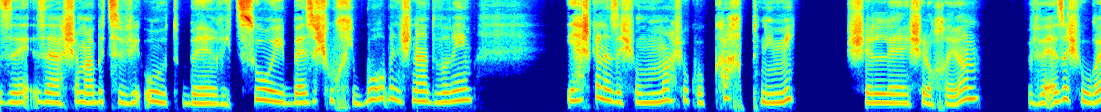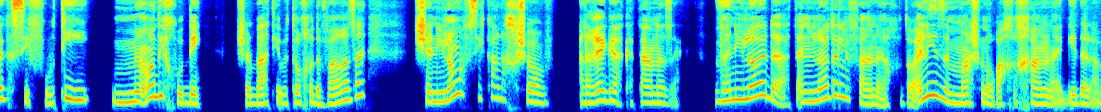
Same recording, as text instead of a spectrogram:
זה, זה האשמה בצביעות, בריצוי, באיזשהו חיבור בין שני הדברים. יש כאן איזשהו משהו כל כך פנימי של, אה, של אוחיון, ואיזשהו רגע ספרותי מאוד ייחודי של בתיה בתוך הדבר הזה, שאני לא מפסיקה לחשוב על הרגע הקטן הזה. ואני לא יודעת, אני לא יודעת לפענח אותו, אין לי איזה משהו נורא חכם להגיד עליו.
